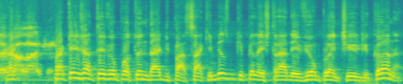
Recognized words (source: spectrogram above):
É pra, calagem. Para quem já teve oportunidade de passar aqui, mesmo que pela estrada e ver um plantio de cana,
